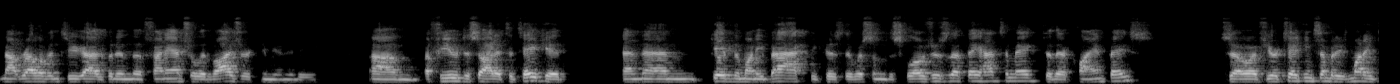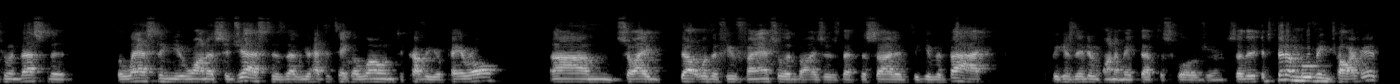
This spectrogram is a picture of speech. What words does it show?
not relevant to you guys, but in the financial advisor community, um, a few decided to take it and then gave the money back because there were some disclosures that they had to make to their client base. So if you're taking somebody's money to invest it, the last thing you want to suggest is that you had to take a loan to cover your payroll. Um, so I dealt with a few financial advisors that decided to give it back because they didn't want to make that disclosure. So it's been a moving target,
